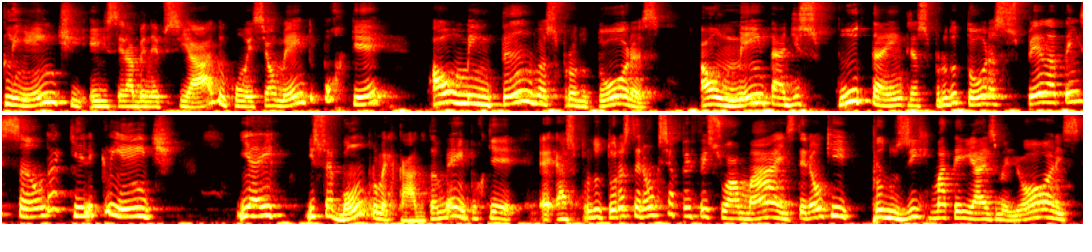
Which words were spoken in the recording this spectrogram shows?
cliente ele será beneficiado com esse aumento porque aumentando as produtoras, aumenta a disputa entre as produtoras pela atenção daquele cliente. E aí, isso é bom para o mercado também, porque é, as produtoras terão que se aperfeiçoar mais, terão que produzir materiais melhores,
